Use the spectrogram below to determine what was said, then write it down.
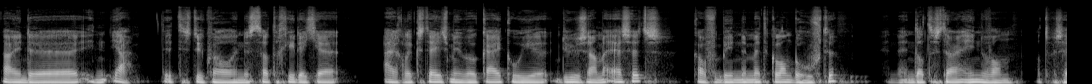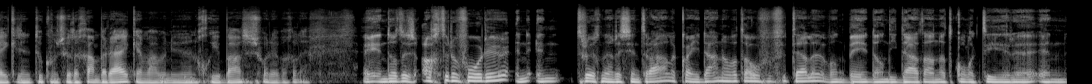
Nou, in de, in, ja, dit is natuurlijk wel in de strategie dat je eigenlijk steeds meer wil kijken hoe je duurzame assets kan verbinden met de klantbehoeften. En, en dat is daar een van wat we zeker in de toekomst willen gaan bereiken en waar we nu een goede basis voor hebben gelegd. Hey, en dat is achter de voordeur. En, en terug naar de centrale, kan je daar nog wat over vertellen? Want ben je dan die data aan het collecteren en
